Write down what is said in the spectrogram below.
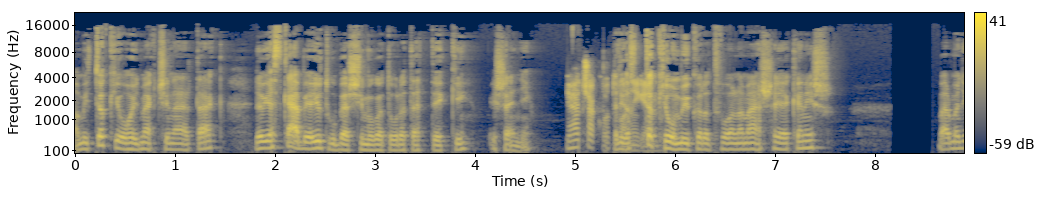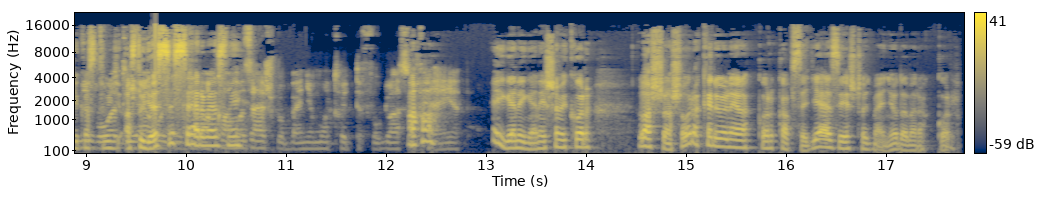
ami tök jó, hogy megcsinálták, de ugye ezt kb. a youtuber simogatóra tették ki, és ennyi. Ja, hát csak ott Pedig van, az igen. tök jól működött volna más helyeken is. Bár mondjuk Mi azt úgy, azt úgy összeszervezni. Hogy benyomod, hogy te foglalsz Aha. helyet. Igen, igen, és amikor lassan sorra kerülnél, akkor kapsz egy jelzést, hogy menj oda, mert akkor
